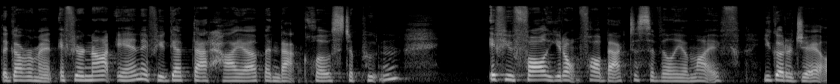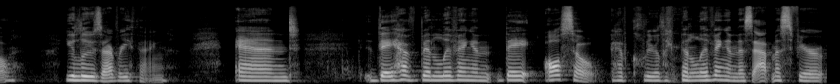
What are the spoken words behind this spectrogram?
the government. If you're not in, if you get that high up and that close to Putin, if you fall, you don't fall back to civilian life. You go to jail. You lose everything. And they have been living and they also have clearly been living in this atmosphere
